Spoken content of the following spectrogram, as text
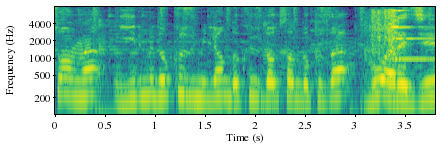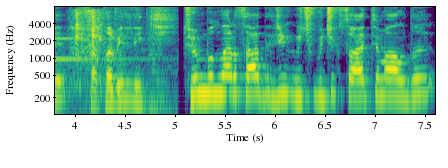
Sonra 29 milyon 999'a bu aracı satabildik. Tüm bunlar sadece 3,5 saatimi aldı.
